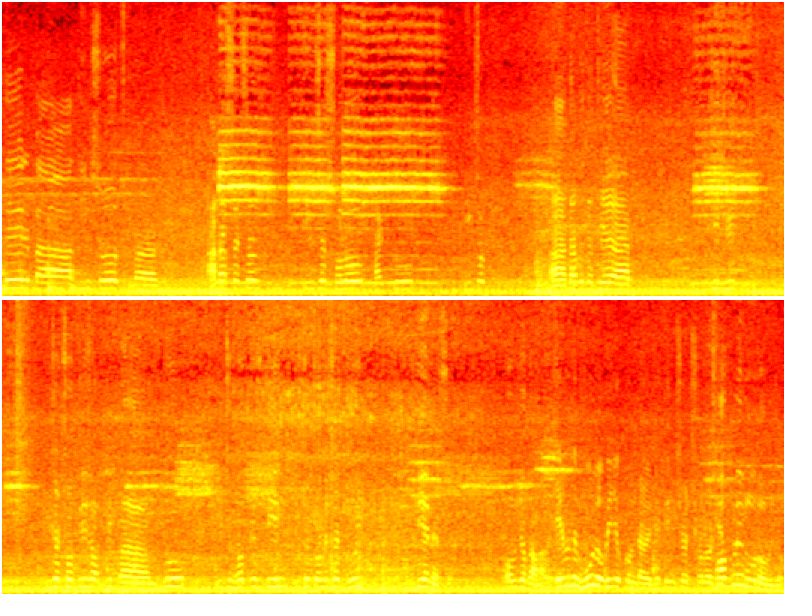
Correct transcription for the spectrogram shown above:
এদের তিনশো আন্ডার সেকশন তিনশো ষোলো ফাইভ টু তিনশো তারপর তিনশো ছত্রিশ অব্দি টু তিনশো ছত্রিশ তিন তিনশো চল্লিশের দুই ডিএনএসে অভিযোগ আনা হয়েছে। এর মধ্যে মূল অভিযোগ কোনটা রয়েছে? তিনশো ষোলো সবগুলোই মূল অভিযোগ।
